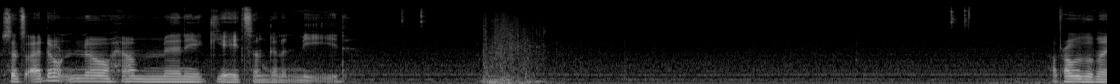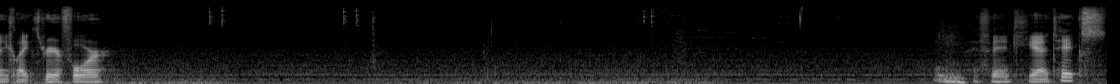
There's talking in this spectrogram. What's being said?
Since I don't know how many gates I'm gonna need, I'll probably make like three or four. I think, yeah, it takes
